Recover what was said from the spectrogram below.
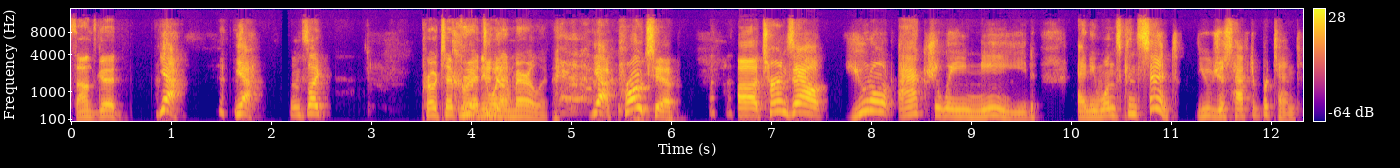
Sounds good. Yeah, yeah. It's like, Pro tip for anyone in Maryland. yeah, pro tip. Uh, turns out you don't actually need anyone's consent. You just have to pretend.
